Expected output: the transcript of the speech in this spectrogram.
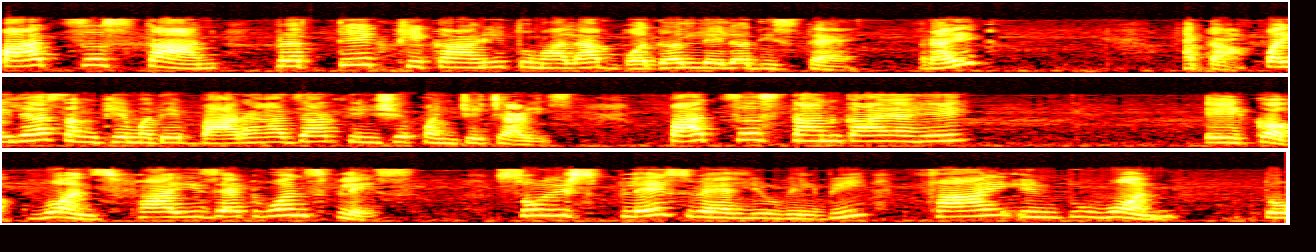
पाचचं स्थान प्रत्येक ठिकाणी तुम्हाला बदललेलं दिसतंय. राईट आता पहिल्या संख्येमध्ये बारा हजार तीनशे पंचेचाळीस. पाचचं स्थान काय आहे? एकक ones five is at ones place so its place value will be five into one तो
